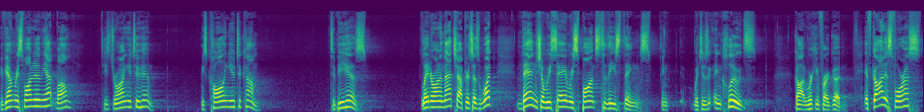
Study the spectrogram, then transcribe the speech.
If you haven't responded to him yet, well, he's drawing you to him. He's calling you to come, to be His. Later on in that chapter, it says, What then shall we say in response to these things? Which is, includes God working for our good. If God is for us,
